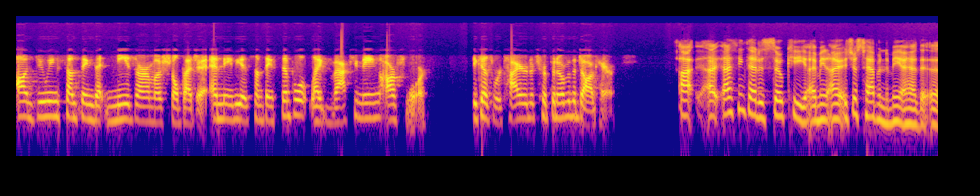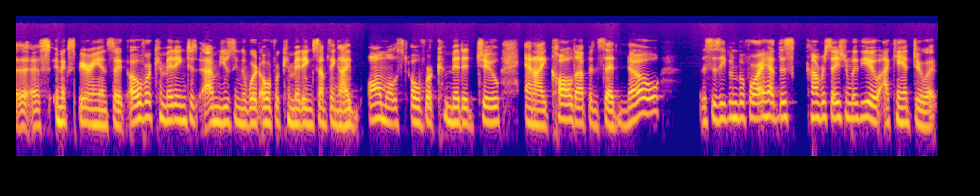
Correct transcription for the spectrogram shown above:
on doing something that needs our emotional budget. And maybe it's something simple like vacuuming our floor because we're tired of tripping over the dog hair. I, I think that is so key. I mean, I, it just happened to me. I had a, a, an experience like overcommitting to. I'm using the word overcommitting, something I almost overcommitted to, and I called up and said, "No, this is even before I had this conversation with you. I can't do it."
